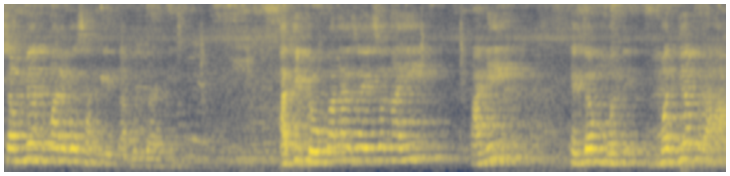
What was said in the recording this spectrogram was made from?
सम्यक मार्ग सांगितला बुद्धांनी. अति टोकाला जायचं नाही आणि एकदम मध्यम राहा.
